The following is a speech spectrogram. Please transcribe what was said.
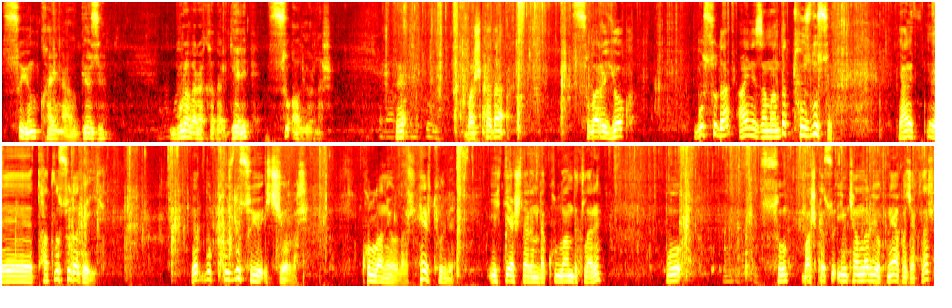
suyun kaynağı, gözü. Buralara kadar gelip su alıyorlar. Ve başka da suları yok. Bu su da aynı zamanda tuzlu su. Yani eee, tatlı su da değil. Ve bu tuzlu suyu içiyorlar. Kullanıyorlar. Her türlü ihtiyaçlarında kullandıkları bu su, başka su imkanları yok. Ne yapacaklar?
